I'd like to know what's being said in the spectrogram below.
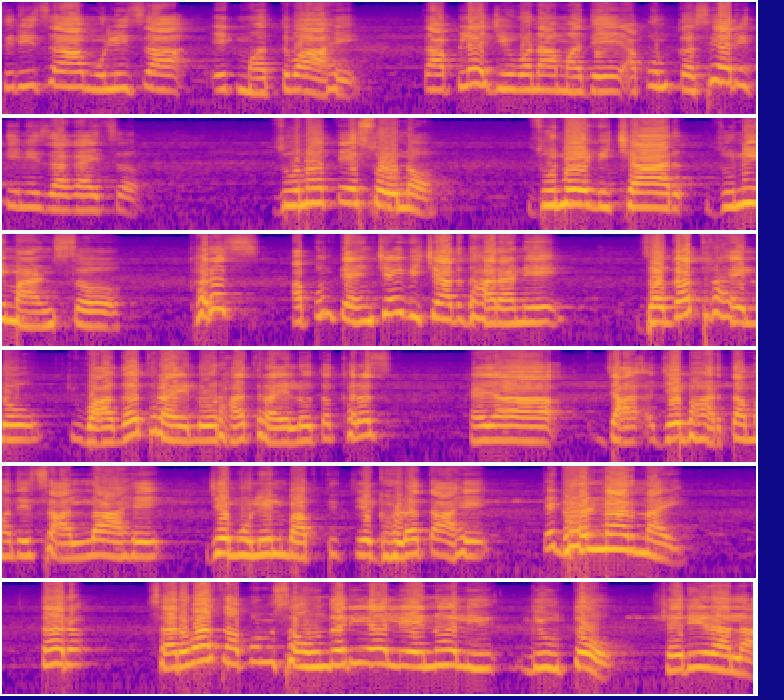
स्त्रीचा मुलीचा एक महत्त्व आहे. तर आपल्या जीवनामध्ये आपण कशा रीतीने जगायचं? जुनं ते सोनं जुने विचार जुनी माणसं खरंच आपण त्यांच्याही विचारधाराने जगत राहिलो की वागत राहिलो राहत राहिलो तर खरंच ह्या जा जे भारतामध्ये चाललं आहे जे मुलींबाबतीत जे घडत आहे ते घडणार नाही. तर सर्वात आपण सौंदर्य लेणं लि लिहितो शरीराला.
